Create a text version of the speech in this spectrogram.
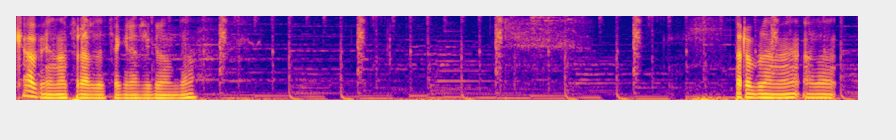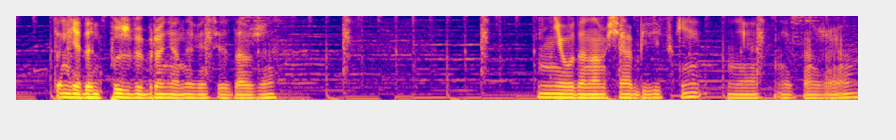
Ciekawie naprawdę ta gra wygląda. Problemy, ale ten jeden push wybroniony, więc jest dobrze. Nie uda nam się abilitki. Nie, nie zdążyłem.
